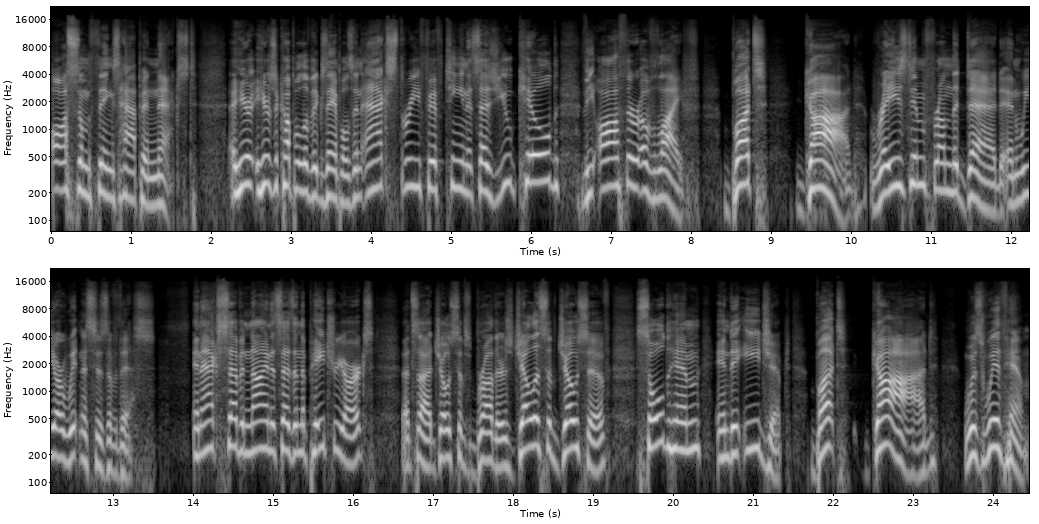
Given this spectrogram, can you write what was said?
awesome things happen next. Uh, here, here's a couple of examples. In Acts 3:15, it says, You killed the author of life, but God raised him from the dead, and we are witnesses of this. In Acts 7 9, it says, And the patriarchs, that's uh, Joseph's brothers, jealous of Joseph, sold him into Egypt, but God was with him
